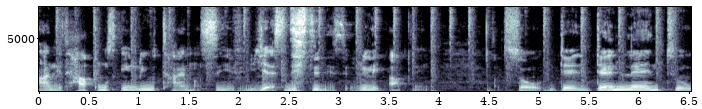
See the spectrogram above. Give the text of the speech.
And it happens in real time as if, yes, this thing is really happening. So they then learn to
